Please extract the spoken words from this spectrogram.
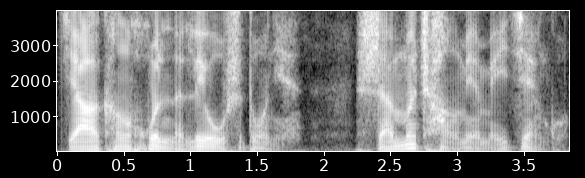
家康混了六十多年，什么场面没见过？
